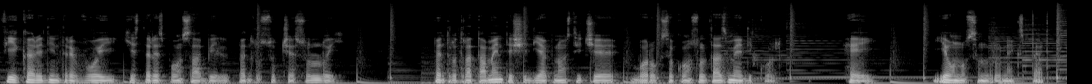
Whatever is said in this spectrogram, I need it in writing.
Fiecare dintre voi este responsabil pentru succesul lui. Pentru tratamente și diagnostice, vă rog să consultați medicul. Hei, eu nu sunt vreun expert.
